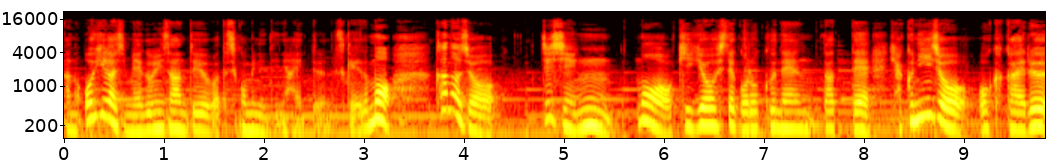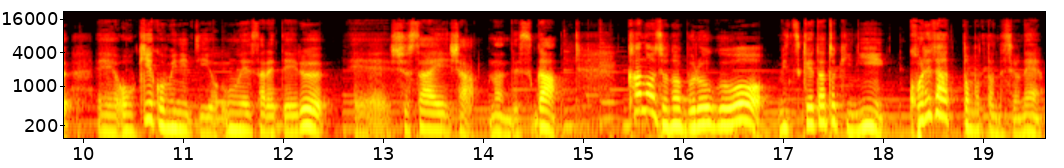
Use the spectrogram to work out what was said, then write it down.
あの大東めぐみさんという私コミュニティに入ってるんですけれども彼女自身もう起業して56年経って100人以上を抱える、えー、大きいコミュニティを運営されている、えー、主催者なんですが彼女のブログを見つけた時にこれだと思ったんですよね。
